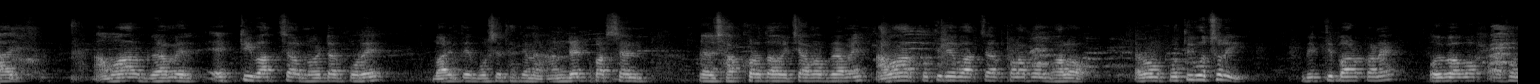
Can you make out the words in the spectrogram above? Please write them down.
আজ আমার গ্রামের একটি বাচ্চা নয়টার পরে বাড়িতে বসে থাকে না। হান্ড্রেড পার্সেন্ট সাক্ষরতা হয়েছে আমার গ্রামে। আমার প্রতিটি বাচ্চার ফলাফল ভালো এবং প্রতি বছরই বৃত্তি পাওয়ার কারণে অভিভাবক এখন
